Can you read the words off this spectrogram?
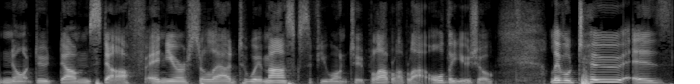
not do dumb stuff, and you're still allowed to wear masks if you want to, blah, blah, blah, all the usual. Level two is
